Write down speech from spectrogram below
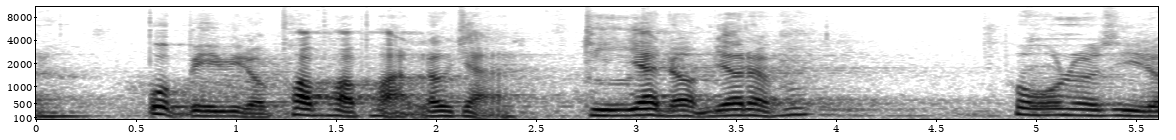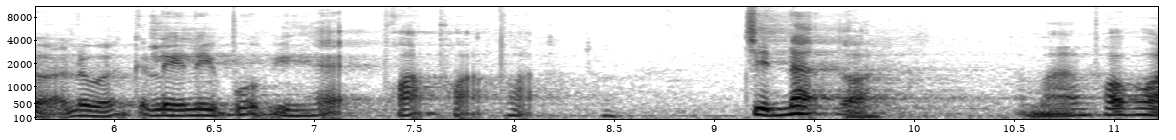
တာပုတ်ပေးပြီးတော့ဖွာဖွာဖွာလောက်ကြတာဒီရက်တော့ပြောရဘူးဘုံဘုံတို့စီတော့အဲ့လိုပဲကလေးလေးပုတ်ပြီးဟဲ့ဖွာဖွာဖွာကျင့်တတ်သွားအမှန်ဖွာဖွာ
